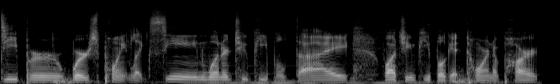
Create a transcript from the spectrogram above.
deeper, worse point, like seeing one or two people die, watching people get torn apart,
